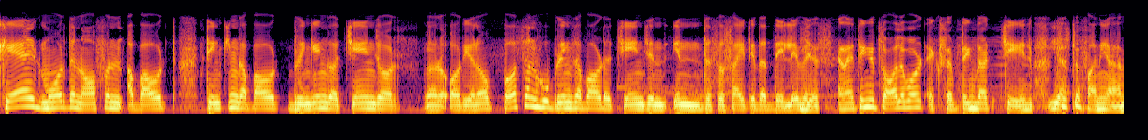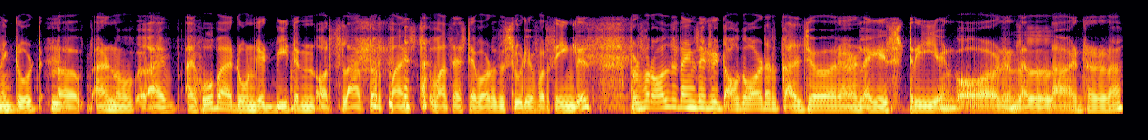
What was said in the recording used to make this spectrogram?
scared more than often about thinking about bringing a change or, or or you know person who brings about a change in in the society that they live in. Yes, and I think it's all about accepting that change. Yeah. Just a funny anecdote. Hmm. Uh, I don't know. I I hope I don't get beaten or slapped or punched once I step out of the studio for saying this. But for all the times that we talk about our culture and like history and God and la la la and da da da.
